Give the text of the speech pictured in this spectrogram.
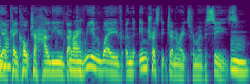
Yeah, uh-huh. K culture, Hallyu, that Right. Korean wave, and the interest it generates from overseas. Mm.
